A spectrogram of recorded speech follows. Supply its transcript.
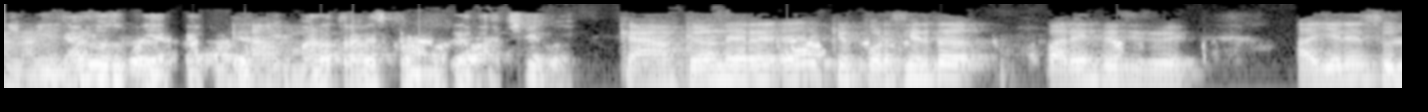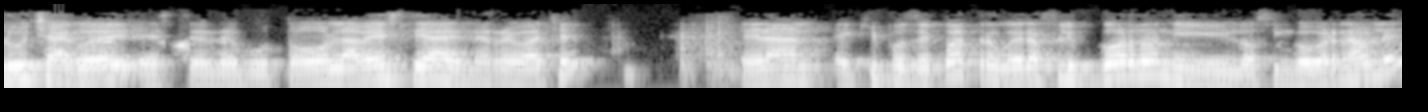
y míralos, güey, acaban de firmar otra vez con RBH, güey. Campeón de R eh, que por cierto, paréntesis, güey. Ayer en su lucha, güey, este, debutó la bestia en RBH. Eran equipos de cuatro, güey. Era Flip Gordon y los Ingobernables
